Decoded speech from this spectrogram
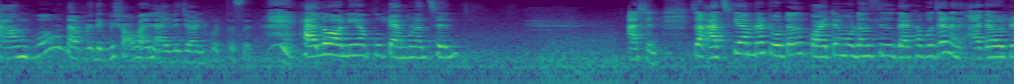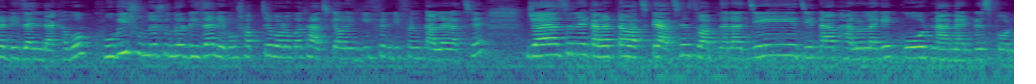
কানবো তারপরে দেখবি সবাই লাইভে জয়েন করতেছে। হ্যালো অনিয়াপু কেমন আছেন? আসেন। তো আজকে আমরা টোটাল কয়টা মডেল সিল্ক দেখাবো জানেন? এগারোটা ডিজাইন দেখাবো। খুবই সুন্দর সুন্দর ডিজাইন এবং সবচেয়ে বড় কথা, আজকে অনেক ডিফারেন্ট ডিফারেন্ট কালার আছে। জয় হাসানের কালারটাও আজকে আছে। তো আপনারা যে যেটা ভালো লাগে কোড নাম অ্যাড্রেস ফোন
